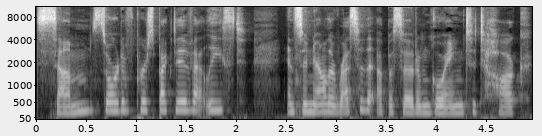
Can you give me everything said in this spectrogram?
some sort of perspective at least. And so now the rest of the episode, I'm going to talk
